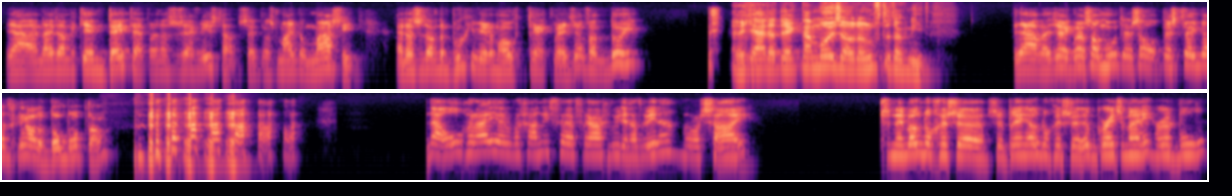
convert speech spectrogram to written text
ja, en dat je dan een keer een date hebt en dan ze zeggen wie is dat? Zeg dat is Michael Masi. En dat ze dan de broekje weer omhoog trekt, weet je. Van doei. En dat jij dat denkt, nou mooi zo, dan hoeft het ook niet. Ja, weet je, ik was al moe. Het is, al, het is 32 graden. Dom op dan. nou, Hongarije, we gaan niet eh, vragen wie er gaat winnen. Dat wordt saai. Ze nemen ook nog eens, eh, ze brengen ook nog eens eh, upgrades mee, Red Bull.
